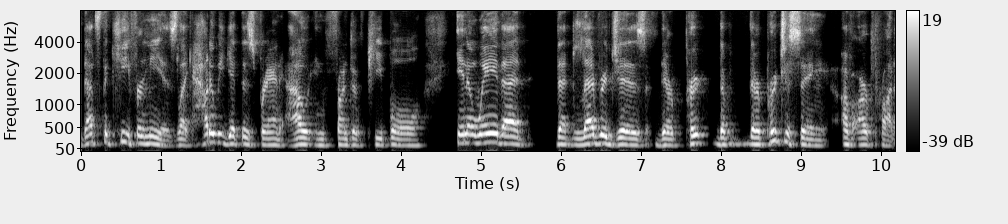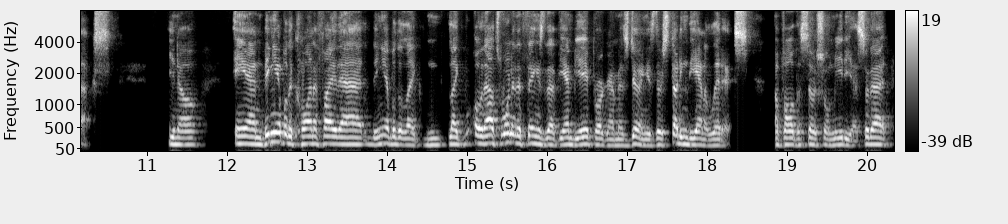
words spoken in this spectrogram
that's the key for me is like how do we get this brand out in front of people in a way that that leverages their per, the, their purchasing of our products you know and being able to quantify that being able to like like oh that's one of the things that the mba program is doing is they're studying the analytics of all the social media so that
